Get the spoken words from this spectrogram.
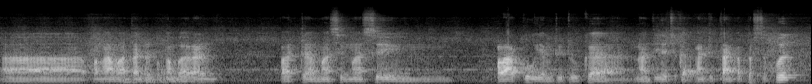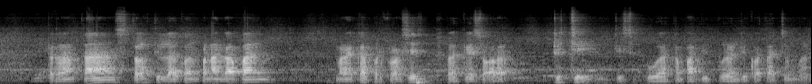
uh, pengamatan dan penggambaran pada masing-masing pelaku yang diduga nantinya juga akan ditangkap tersebut, ternyata setelah dilakukan penangkapan, mereka berprofesi sebagai seorang DJ di sebuah tempat hiburan di kota Jember.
